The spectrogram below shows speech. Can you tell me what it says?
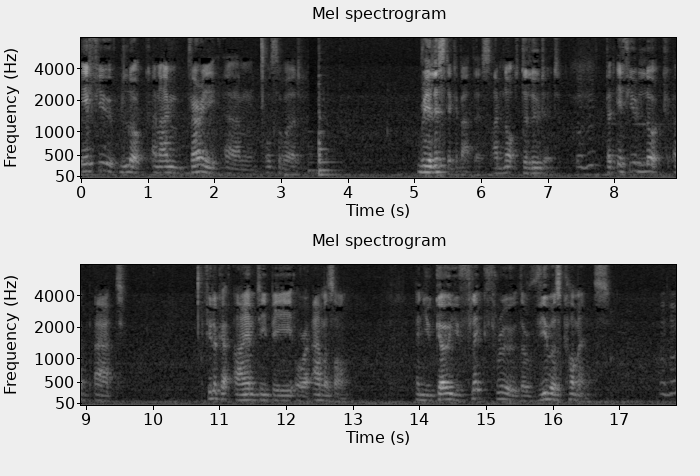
If you look, and I'm very, um, what's the word? Realistic about this. I'm not deluded. Mm-hmm. But if you look at, if you look at IMDb or at Amazon, and you go, you flick through the viewers' comments Mm-hmm.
